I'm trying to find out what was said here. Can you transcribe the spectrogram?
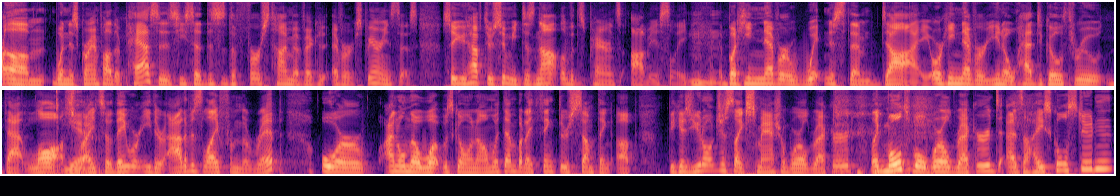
um, when his grandfather passes, he said, "This is the first time I've ever, experienced this." So you have to assume he does not live with his parents, obviously, Mm-hmm. but he never witnessed them die, or he never, you know, had to go through that loss, Yeah. right? So they were either out of his life from the rip, or I don't know what was going on with them, but I think there's something up because you don't just like smash a world record, like multiple world records as a high school student,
